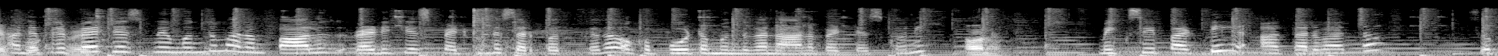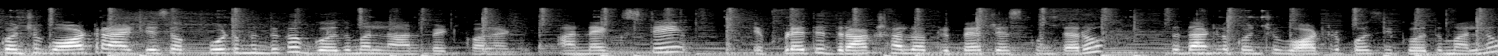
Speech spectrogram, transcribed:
అంటే ప్రిపేర్ చేసుకునే ముందు మనం పాలు రెడీ చేసి పెట్టుకుంటే సరిపోతుంది కదా? ఒక పూట ముందుగా నానబెట్టేసుకొని అవునండి. మిక్సీ పట్టి ఆ తర్వాత సో కొంచెం వాటర్ యాడ్ చేసి ఒక పూట ముందుగా గోధుమలు నానబెట్టుకోవాలండి. ఆ నెక్స్ట్ డే ఎప్పుడైతే ద్రాక్షలో ప్రిపేర్ చేసుకుంటారో సో దాంట్లో కొంచెం వాటర్ పోసి గోధుమల్లో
